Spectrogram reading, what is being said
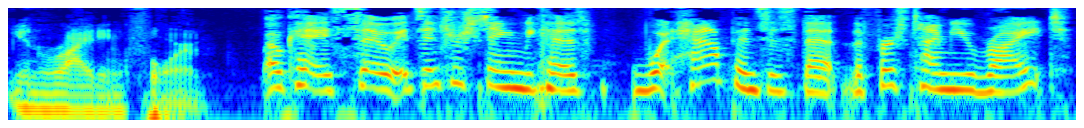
in writing form. Okay, so it's interesting because what happens is that the first time you write,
